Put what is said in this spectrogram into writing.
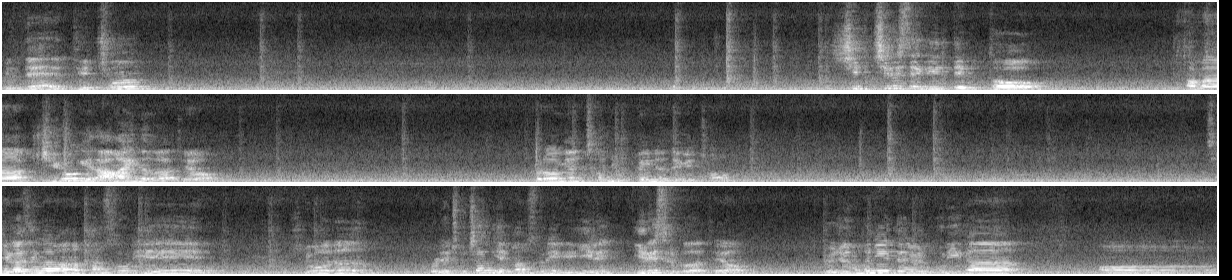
근데 대충 (17세기) 때부터 아마 기록이 남아있는 것 같아요 그러면 (1600년) 되겠죠 제가 생각하는 판소리의 기원은 원래 초창기의 판소리는 이랬, 이랬 을 것 같아요 요즘 흔히들 우리가 어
